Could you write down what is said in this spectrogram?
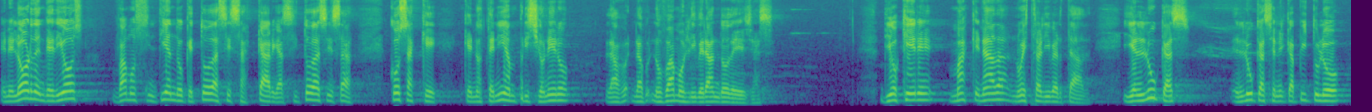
en el orden de Dios, vamos sintiendo que todas esas cargas y todas esas cosas que, que nos tenían prisioneros nos vamos liberando de ellas. Dios quiere más que nada nuestra libertad. Y en Lucas, en Lucas en el capítulo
